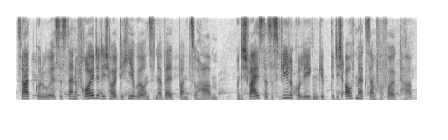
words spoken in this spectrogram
Sadhguru, es ist eine Freude, dich heute hier bei uns in der Weltbank zu haben. Und ich weiß, dass es viele Kollegen gibt, die dich aufmerksam verfolgt haben.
